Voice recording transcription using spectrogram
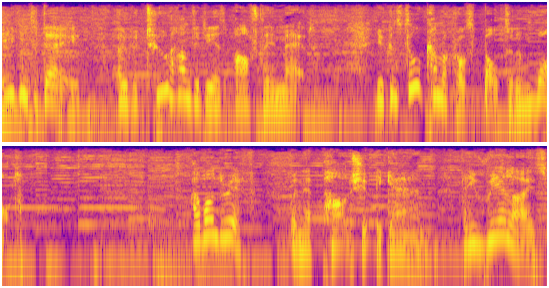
Even today, over 200 years after they met, you can still come across Boulton and Watt. I wonder if, when their partnership began, they realised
